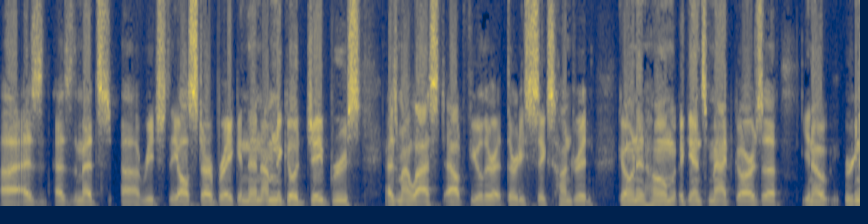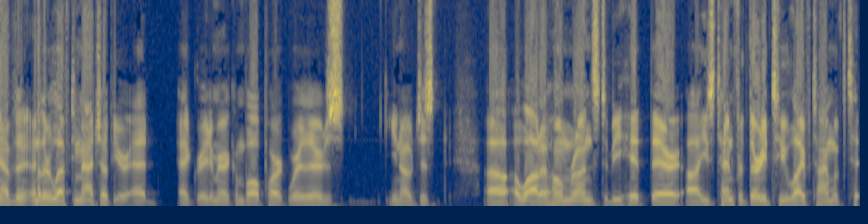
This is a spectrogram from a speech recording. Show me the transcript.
uh, as as the Mets uh, reach the All Star break. And then I'm going to go Jay Bruce as my last outfielder at 3600, going at home against Matt Garza. You know we're going to have the, another lefty matchup here at at Great American Ballpark where there's you know just uh, a lot of home runs to be hit there. Uh, he's 10 for 32 lifetime with t-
